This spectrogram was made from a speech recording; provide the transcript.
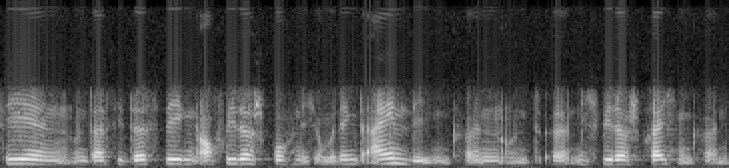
fehlen und dass sie deswegen auch Widerspruch nicht unbedingt einlegen können und äh, nicht widersprechen können.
